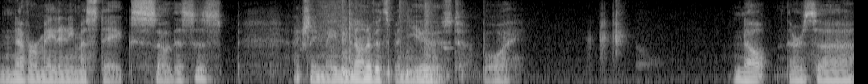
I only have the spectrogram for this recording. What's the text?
never made any mistakes. So this is actually maybe none of it's been used. Boy. No, there's uh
